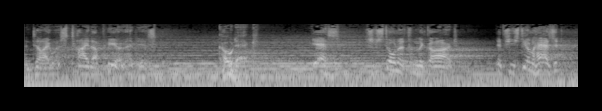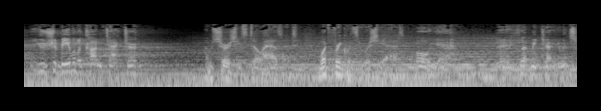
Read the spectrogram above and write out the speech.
Until I was tied up here, that is. Codec. Yes, she stole it from the guard. If she still has it, you should be able to contact her. I'm sure she still has it. What frequency was she at? Oh, yeah. Let me tell you, it's.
